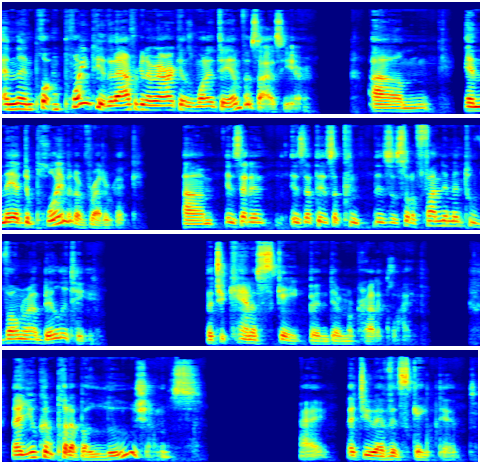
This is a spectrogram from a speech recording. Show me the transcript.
and the important point here that African Americans wanted to emphasize here um, in their deployment of rhetoric um, is that in, is that there's a there's a sort of fundamental vulnerability that you can't escape in democratic life. Now you can put up illusions, right, that you have escaped it,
